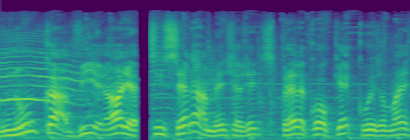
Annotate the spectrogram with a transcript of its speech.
Nunca vi. Olha, sinceramente, a gente espera qualquer coisa, mas.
